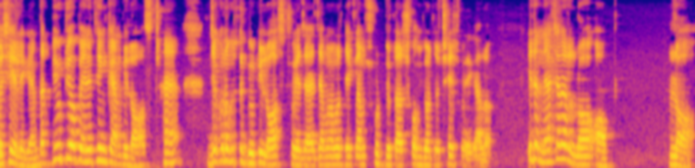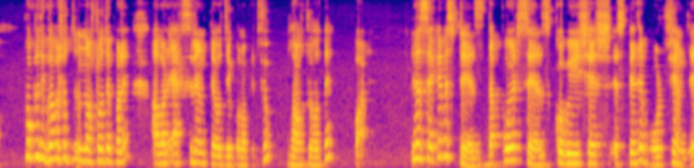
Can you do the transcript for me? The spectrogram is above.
বেশি elegant the beauty of anything can be lost হ্যাঁ? যে কোনো কিছুর বিউটি লস্ট হয়ে যায়। যেমন আমরা দেখলাম, সূর্যটার সৌন্দর্য শেষ হয়ে গেল। এটা ন্যাচারাল ল অফ ল প্রাকৃতিকভাবে নষ্ট হতে পারে, আবার অ্যাক্সিডেন্টেও যে কোনো কিছু ধ্বংস হতে পারে। In the second stage the poet says কবি শেষ স্টেজে বলছেন যে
